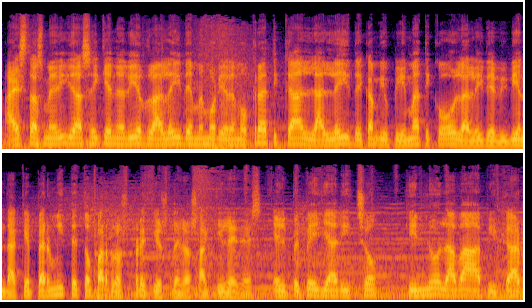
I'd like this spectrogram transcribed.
A estas medidas hay que añadir la ley de memoria democrática, la ley de cambio climático o la ley de vivienda, que permite topar los precios de los alquileres. El PP ya ha dicho que no la va a aplicar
